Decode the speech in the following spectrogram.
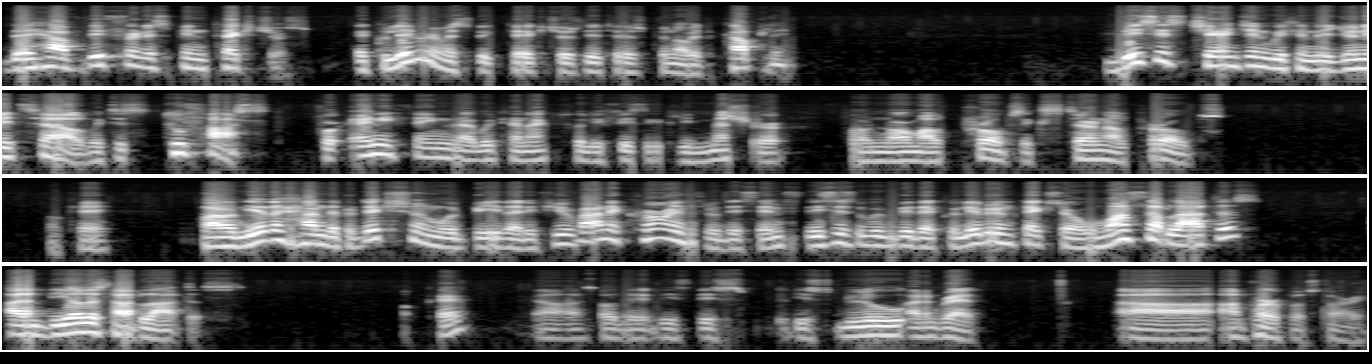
they have different spin textures. Equilibrium spin textures due to spin orbit coupling. this is changing within the unit cell, which is too fast for anything that we can actually physically measure for normal probes, external probes. Okay. But on the other hand, the prediction would be that if you run a current through this IMS, this is, would be the equilibrium texture of one sublattice and the other sublattice. Okay. Uh, so the, this, this, this blue and red uh, and purple, sorry.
